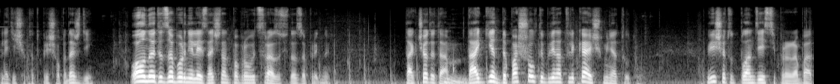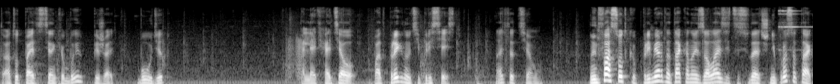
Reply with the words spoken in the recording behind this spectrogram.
Блять, еще кто-то пришел. Подожди. О, на этот забор не лезь. Значит, надо попробовать сразу сюда запрыгнуть. Так, что ты там? Mm. Да, агент, да пошел ты, блин, отвлекаешь меня тут. Видишь, я тут план действий прорабатываю. А тут по этой стенке он будет бежать? Будет. Блять, хотел подпрыгнуть и присесть. Знаете эту тему? Ну, инфа сотка, примерно так оно и залазится сюда. Это же не просто так.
